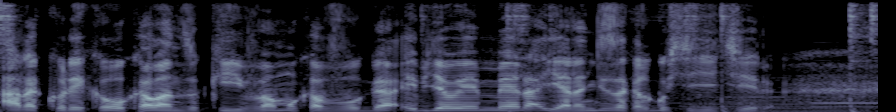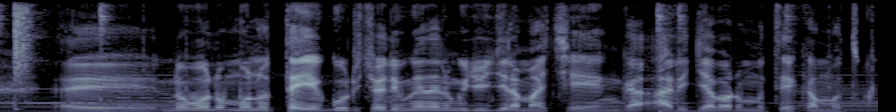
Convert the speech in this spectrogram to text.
arakureka wowe ukabanza ukivamo ukavuga ibyo wemera yarangiza akagushyigikira. Eh, nubona umuntu uteye gutyo rimwe na rimwe ujye ugira amakenga igihe aba ari umutekamutwe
